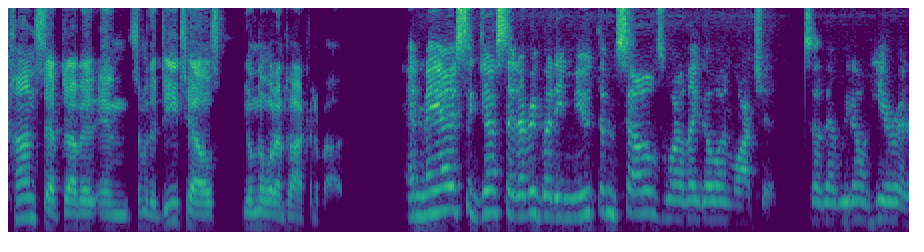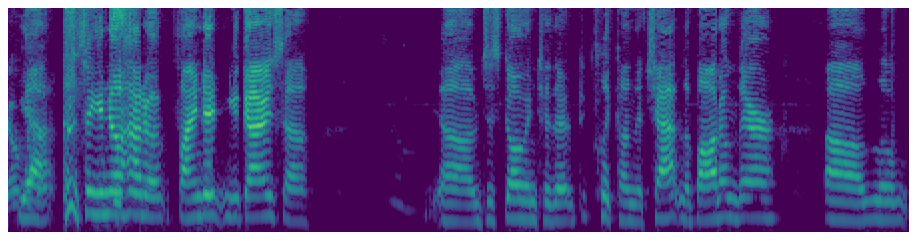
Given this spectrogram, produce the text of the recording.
concept of it and some of the details, you'll know what I'm talking about. And may I suggest that everybody mute themselves while they go and watch it so that we don't hear it over Yeah, so you know how to find it, you guys? Uh, uh, just go into the, click on the chat in the bottom there, uh, little,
